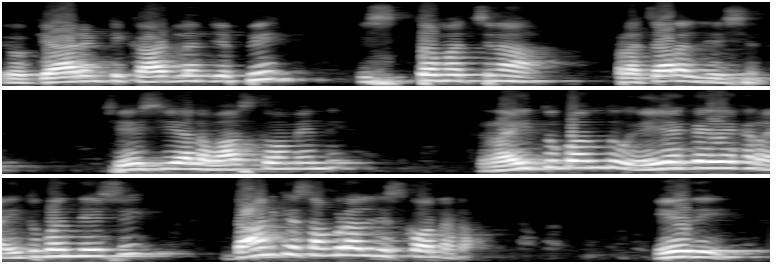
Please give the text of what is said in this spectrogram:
ఇక గ్యారంటీ కార్డులు అని చెప్పి ఇష్టం వచ్చిన ప్రచారాలు చేసింది చేసి అలా వాస్తవం ఏంది? రైతు బంధు ఏయక ఏక రైతు బంధు వేసి దానికే సంబరాలు చేసుకోవాలన్నట. ఏది?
